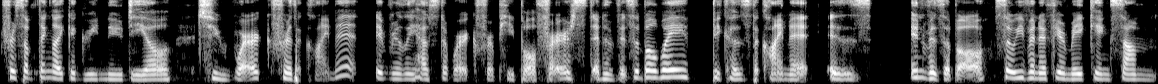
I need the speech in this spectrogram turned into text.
for something like a Green New Deal to work for the climate, it really has to work for people first in a visible way because the climate is invisible. So even if you're making some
